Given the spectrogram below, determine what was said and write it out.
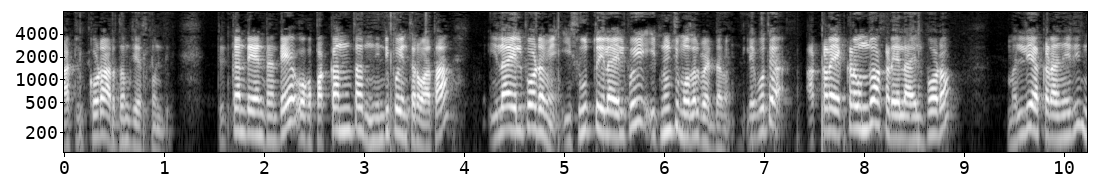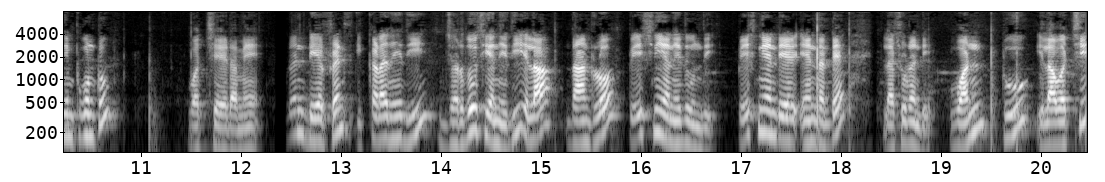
ఆ ట్రిక్ కూడా అర్థం చేసుకోండి ట్రిక్ అంటే ఏంటంటే ఒక పక్క అంతా నిండిపోయిన తర్వాత ఇలా వెళ్ళిపోవడమే. ఈ సూత్తో ఇలా వెళ్ళిపోయి ఇటు నుంచి మొదలు పెట్టడమే. లేకపోతే అక్కడ ఎక్కడ ఉందో అక్కడ ఇలా వెళ్ళిపోవడం మళ్ళీ అక్కడ అనేది నింపుకుంటూ వచ్చేయడమే. చూడండి డియర్ ఫ్రెండ్స్ ఇక్కడ అనేది జర్దోసి అనేది ఇలా దాంట్లో పేష్ని అనేది ఉంది. పేష్ని అంటే ఏంటంటే ఇలా చూడండి. వన్ టూ ఇలా వచ్చి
